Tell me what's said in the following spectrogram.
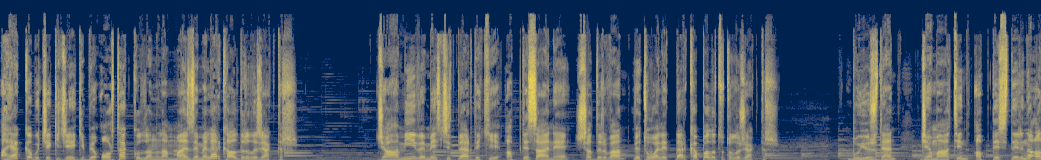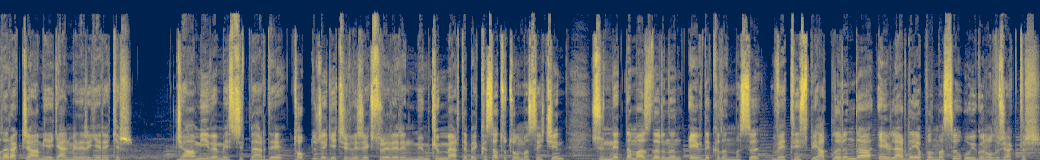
ayakkabı çekeceği gibi ortak kullanılan malzemeler kaldırılacaktır. Cami ve mescitlerdeki abdesthane, şadırvan ve tuvaletler kapalı tutulacaktır. Bu yüzden cemaatin abdestlerini alarak camiye gelmeleri gerekir. Cami ve mescitlerde topluca geçirilecek sürelerin mümkün mertebe kısa tutulması için sünnet namazlarının evde kılınması ve tesbihatların da evlerde yapılması uygun olacaktır.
